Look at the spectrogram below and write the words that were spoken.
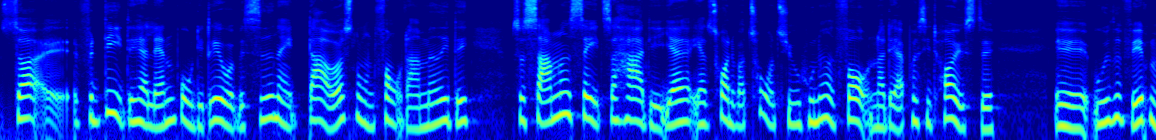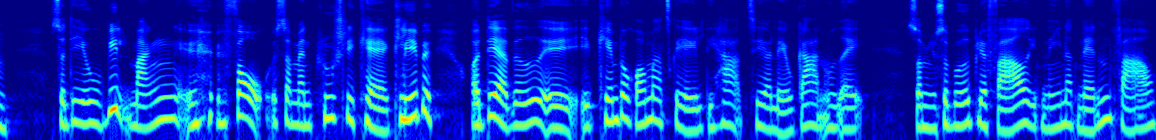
Så øh, fordi det her landbrug, de driver ved siden af, der er også nogle får, der er med i det. Så samlet set, så har de, ja, jeg tror det var 2200 får, når det er på sit højeste øh, ude ved dem. Så det er jo vildt mange øh, får, som man pludselig kan klippe, og derved øh, et kæmpe råmateriale, de har til at lave garn ud af, som jo så både bliver farvet i den ene og den anden farve.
